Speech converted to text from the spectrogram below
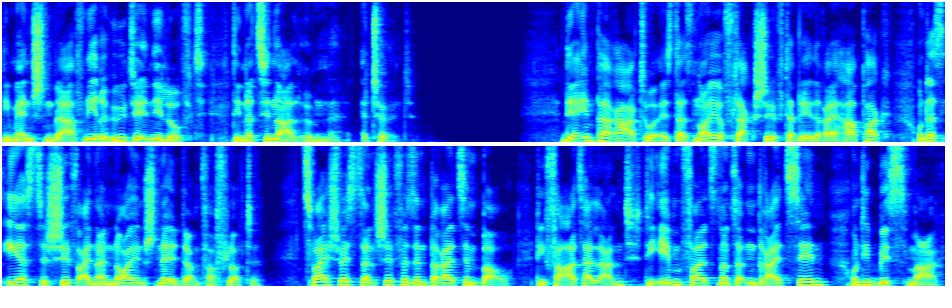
die Menschen werfen ihre Hüte in die Luft, die Nationalhymne ertönt. Der Imperator ist das neue Flaggschiff der Reederei Hapag und das erste Schiff einer neuen Schnelldampferflotte. Zwei Schwesternschiffe sind bereits im Bau. Die Vaterland, die ebenfalls 1913 und die Bismarck,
